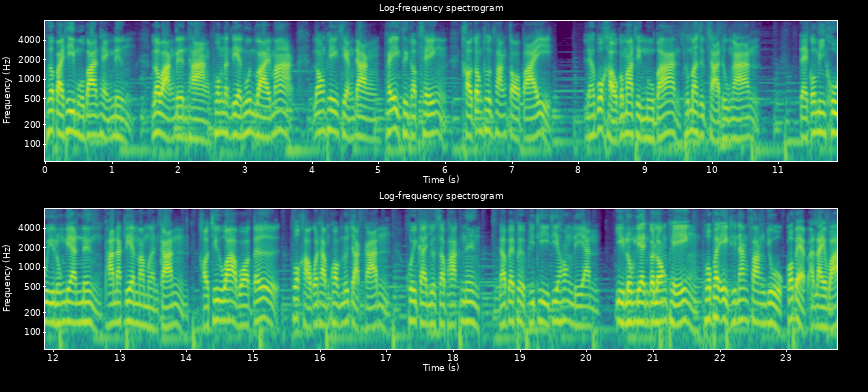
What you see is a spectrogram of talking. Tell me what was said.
เพื่อไปที่หมู่บ้านแห่งหนึ่ง ระหว่างเดินทางพวกนักเรียนวุ่นวายมากร้องเพลงเสียงดัง พระเอกถึงกับเซ็ง เขาต้องทนฟังต่อไป แล้วพวกเขาก็มาถึงหมู่บ้านเพื่อมาศึกษาดูงาน แต่ก็มีครูอีกโรงเรียนหนึ่งพานักเรียนมาเหมือนกัน เขาชื่อว่าวอเตอร์ พวกเขาก็ทำความรู้จักกัน คุยกันอยู่สักพักหนึ่ง แล้วไปเปิดพิธีที่ห้องเรียน อีกโรงเรียนก็ร้องเพลง พวกพระเอกที่นั่งฟังอยู่ก็แบบอะไรวะ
